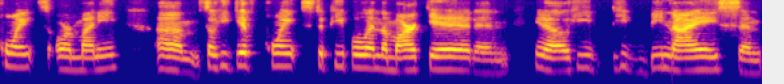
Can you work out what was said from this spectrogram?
points or money um, so he'd give points to people in the market and, you know, he, he'd be nice. And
